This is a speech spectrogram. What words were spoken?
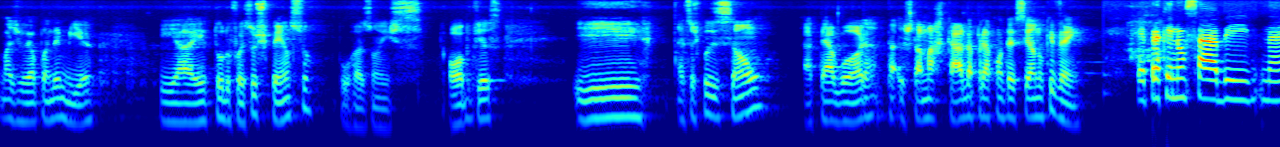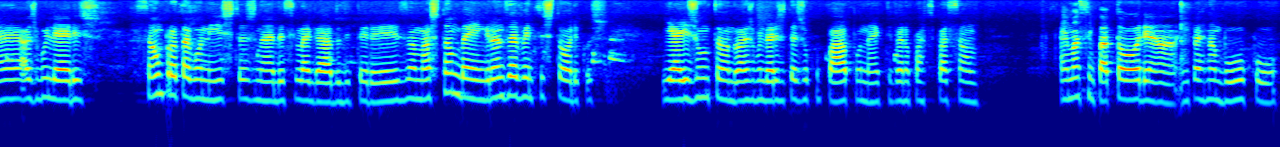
mas veio a pandemia. E aí tudo foi suspenso, por razões óbvias. E essa exposição até agora tá, está marcada para acontecer ano que vem. É para quem não sabe, né, as mulheres são protagonistas, né, desse legado de Teresa, mas também grandes eventos históricos. E aí juntando as mulheres de Tejucupapo, né, que tiveram participação emancipatória em Pernambuco,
